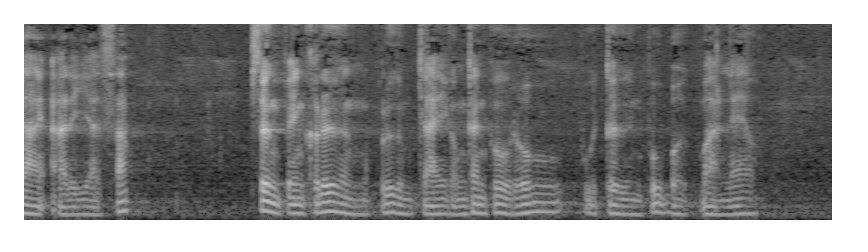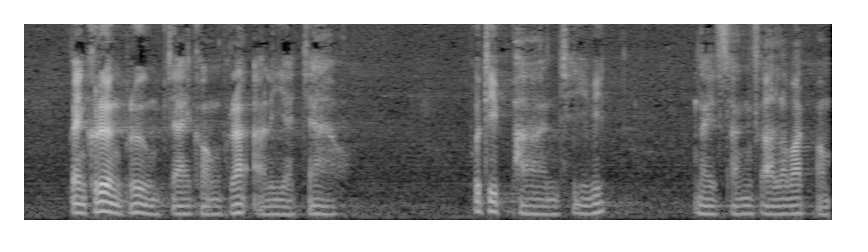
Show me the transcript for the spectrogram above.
ได้อริยทรัพย์ ซึ่งเป็นเครื่องปลื้มใจของท่านผู้รู้ผู้ตื่นผู้เบิกบานแล้ว เป็นเครื่องปลื้มใจของพระอริยเจ้า ผู้ที่ผ่านชีวิตในสังสารวัฏมา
